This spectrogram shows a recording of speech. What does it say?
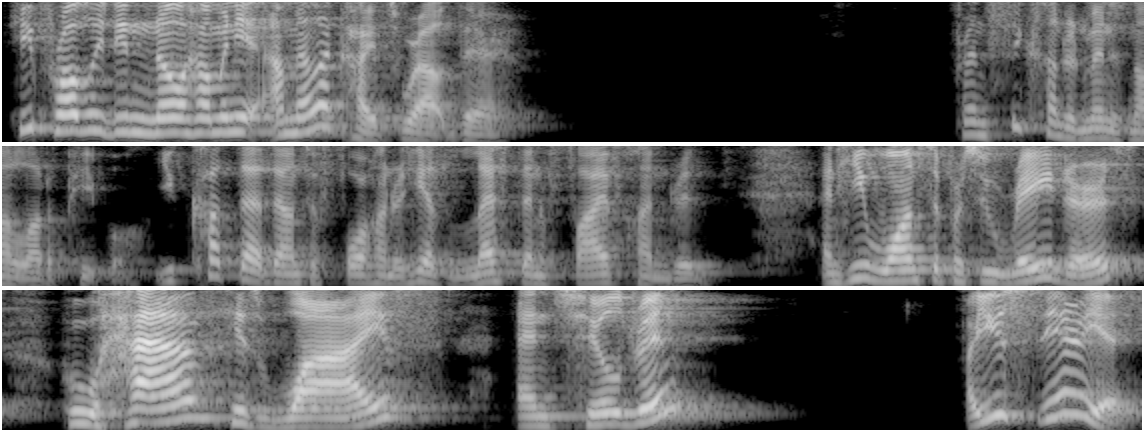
He probably didn't know how many Amalekites were out there. Friends, 600 men is not a lot of people. You cut that down to 400, he has less than 500. And he wants to pursue raiders who have his wives and children are you serious?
